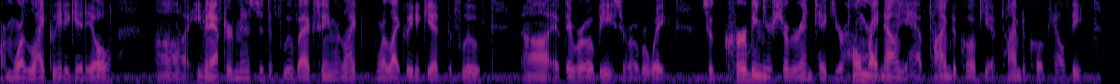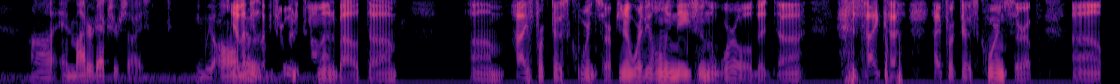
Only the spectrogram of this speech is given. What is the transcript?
are more likely to get ill. Uh, even after administered the flu vaccine, we're like more likely to get the flu uh, if they were obese or overweight. So curbing your sugar intake. You're home right now. You have time to cook. You have time to cook healthy, uh, and moderate exercise. And we all yeah. Let me let me throw in a comment about um, um, high fructose corn syrup. You know, we're the only nation in the world that uh, has high high fructose corn syrup. Uh,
